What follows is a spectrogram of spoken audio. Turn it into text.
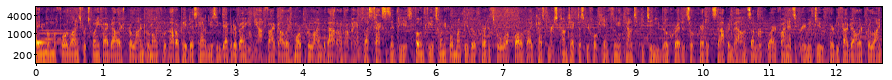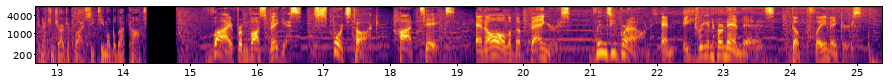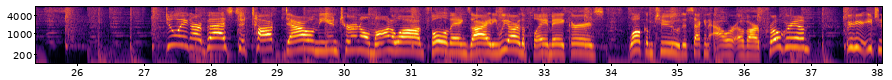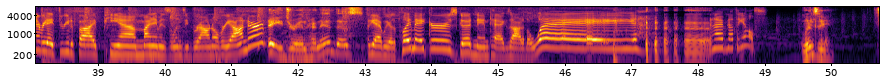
Minimum of four lines for $25 per line per month with auto pay discount using debit or bank account. $5 more per line without auto pay, plus taxes and fees. Phone fee at 24 monthly bill credits for well qualified customers. Contact us before canceling account to continue bill credits or credit stop and balance on required finance agreement due. $35 per line connection charge applies. Ctmobile.com. Live from Las Vegas, sports talk, hot takes, and all of the bangers. Lindsey Brown and Adrian Hernandez, the Playmakers. Doing our best to talk down the internal monologue full of anxiety. We are the Playmakers. Welcome to the second hour of our program. We're here each and every day, 3 to 5 p.m. My name is Lindsey Brown over yonder. Adrian Hernandez. Again, we are the Playmakers. Good name tags out of the way. and I have nothing else. Lindsey,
